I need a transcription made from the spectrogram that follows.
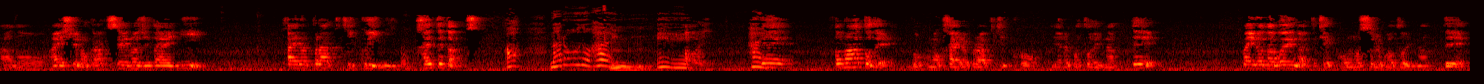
あの ICU の学生の時代にカイロプラクティック院に通ってたんですあなるほどはい、うん。ええはい。でその後で僕もカイロプラクティックをやることになって、まあ、いろんなご縁があって結婚もすることになって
